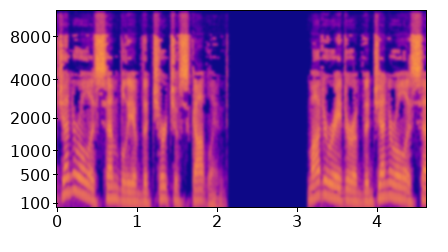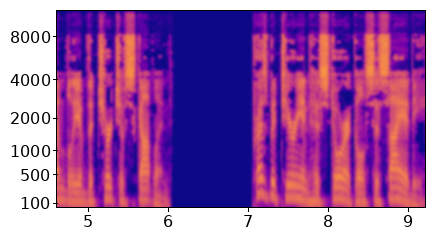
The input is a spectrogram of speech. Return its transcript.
General Assembly of the Church of Scotland. Moderator of the General Assembly of the Church of Scotland. Presbyterian Historical Society.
